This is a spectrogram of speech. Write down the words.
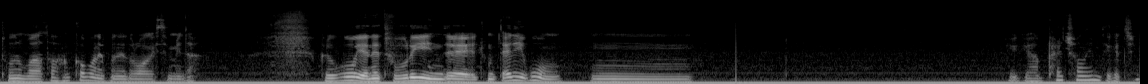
돈을 모아서 한꺼번에 보내도록 하겠습니다 그리고 얘네 둘이 이제 좀 때리고 음, 이게 한 8,000원이면 되겠지?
